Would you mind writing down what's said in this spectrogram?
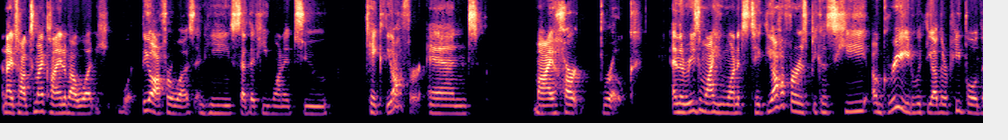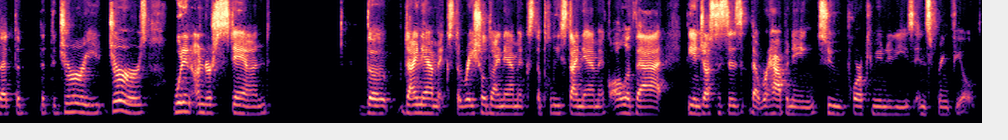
And I talked to my client about what he, what the offer was, and he said that he wanted to take the offer, and my heart broke and the reason why he wanted to take the offer is because he agreed with the other people that the that the jury jurors wouldn't understand the dynamics, the racial dynamics, the police dynamic, all of that, the injustices that were happening to poor communities in Springfield.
